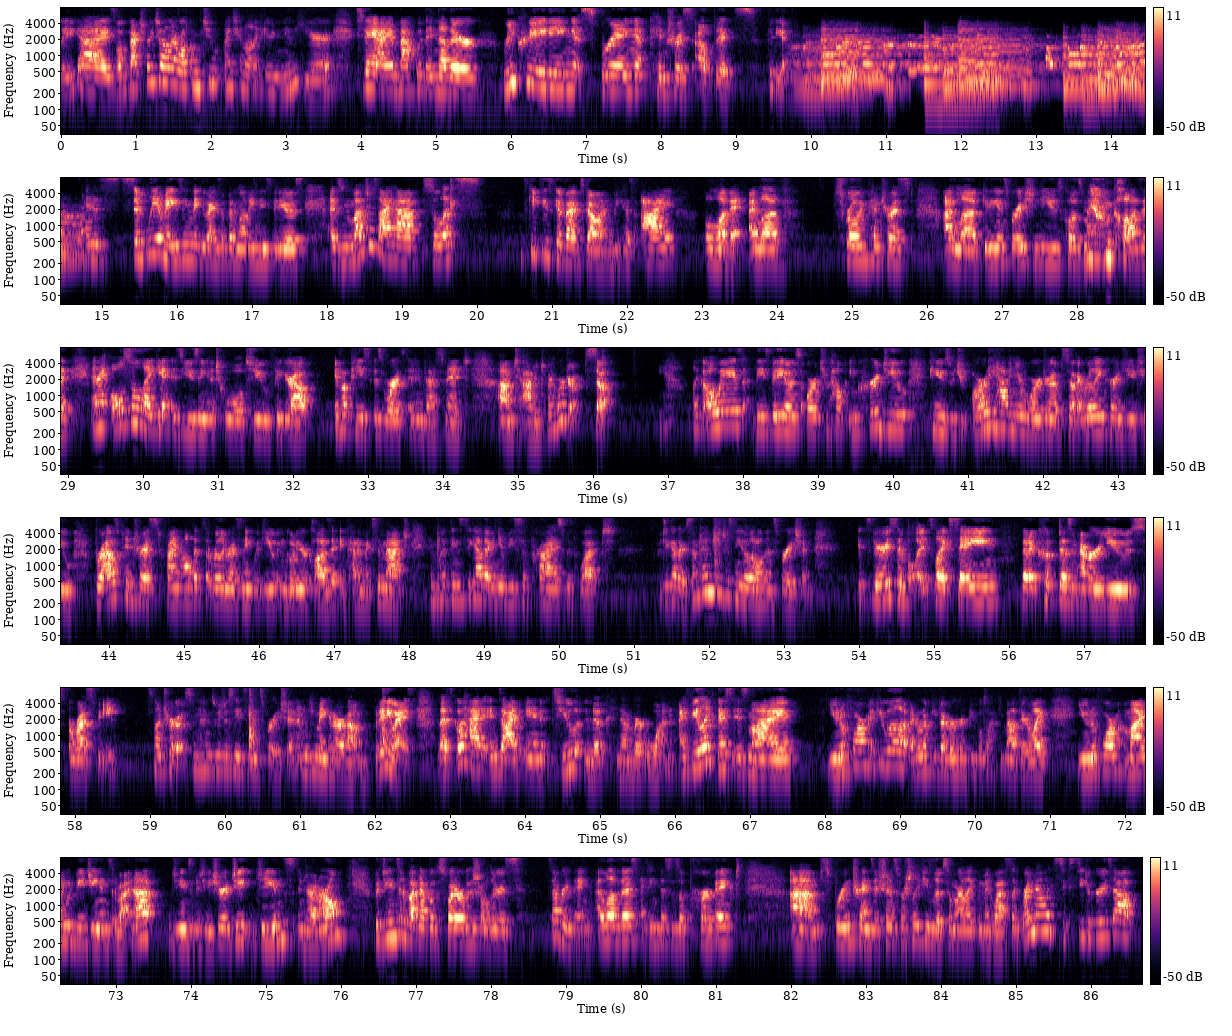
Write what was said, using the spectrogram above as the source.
Hello you guys, welcome back to my channel or welcome to my channel if you're new here. Today I am back with another recreating spring Pinterest outfits video. It is simply amazing that you guys have been loving these videos as much as I have, so let's let's keep these good vibes going because I love it. I love scrolling Pinterest. I love getting inspiration to use clothes in my own closet. And I also like it as using a tool to figure out if a piece is worth an investment um, to add into my wardrobe. So yeah, like always, these videos are to help encourage you to use what you already have in your wardrobe. So I really encourage you to browse Pinterest, find outfits that really resonate with you and go to your closet and kind of mix and match and put things together and you'll be surprised with what put together. Sometimes you just need a little inspiration. It's very simple. It's like saying that a cook doesn't ever use a recipe. It's not true. Sometimes we just need some inspiration and we can make it our own. But anyways, let's go ahead and dive into look number one. I feel like this is my uniform, if you will. I don't know if you've ever heard people talking about their like uniform. Mine would be jeans and a button up, jeans and a t-shirt, Je jeans in general. But jeans and a button up with a sweater over the shoulders, it's everything. I love this. I think this is a perfect um, spring transition, especially if you live somewhere like the Midwest. Like right now it's 60 degrees out.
